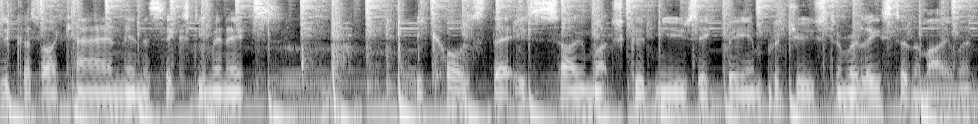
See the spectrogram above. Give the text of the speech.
Music as I can in the 60 minutes because there is so much good music being produced and released at the moment.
